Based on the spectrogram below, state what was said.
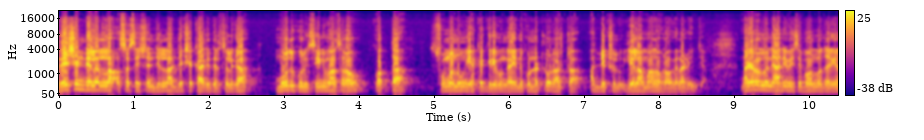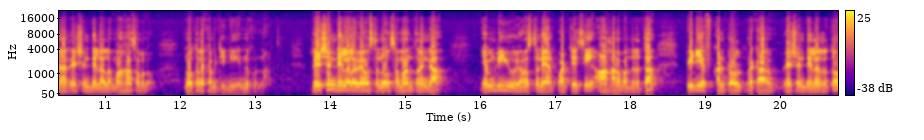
రేషన్ డీలర్ల అసోసియేషన్ జిల్లా అధ్యక్ష కార్యదర్శులుగా మోదుకూరి శ్రీనివాసరావు కొత్త సుమను ఏకగ్రీవంగా ఎన్నుకున్నట్లు రాష్ట్ర అధ్యక్షులు లీలా మాధవరావు వెల్లడించారు. నగరంలోని ఆర్యవేశ భవన్లో జరిగిన రేషన్ డీలర్ల మహాసభలో నూతన కమిటీని ఎన్నుకున్నారు. రేషన్ డీలర్ల వ్యవస్థను సమాంతరంగా ఎండియు వ్యవస్థను ఏర్పాటు చేసి ఆహార భద్రత పీడీఎఫ్ కంట్రోల్ ప్రకారం రేషన్ డీలర్లతో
